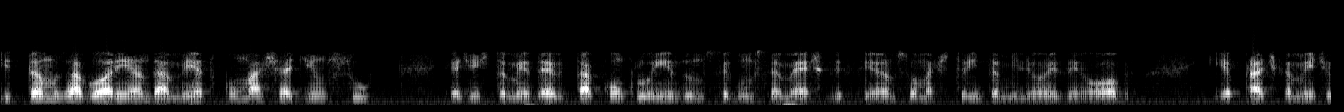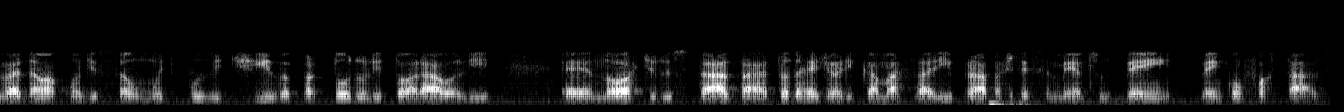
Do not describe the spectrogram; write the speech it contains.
e estamos agora em andamento com o Machadinho Sul, que a gente também deve estar concluindo no segundo semestre desse ano, são mais 30 milhões em obra, que é, praticamente vai dar uma condição muito positiva para todo o litoral ali é, norte do estado, para toda a região de Camaçari, para abastecimentos bem, bem confortáveis.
